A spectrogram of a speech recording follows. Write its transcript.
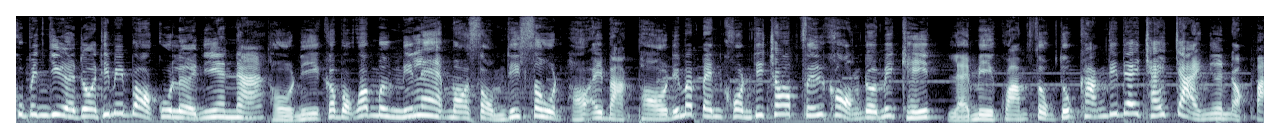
กูเป็นเหยื่อโดยที่ไม่บอกกูเลยเนี่ยนะ โทนี่ก็บอกว่ามึงนี่แหละเหมาะสมที่สุดเพราะไอ้บักพอลนี่มันเป็นคนที่ชอบซื้อของโดยไม่คิด และมีความสุขทุกครั้งที่ได้ใช้จ่ายเงินออกไป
